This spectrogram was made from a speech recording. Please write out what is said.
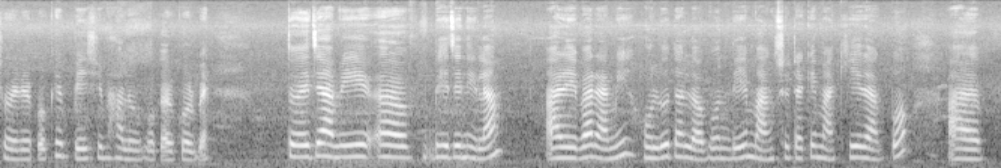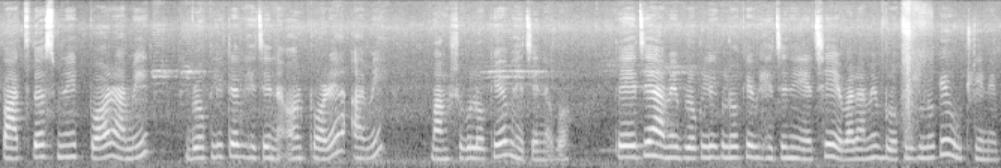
শরীরের পক্ষে বেশি ভালো উপকার করবে। তো এই যে আমি ভেজে নিলাম। আর এবার আমি হলুদ আর লবণ দিয়ে মাংসটাকে মাখিয়ে রাখব। আর পাঁচ দশ মিনিট পর আমি ব্রকলিটা ভেজে নেওয়ার পরে আমি মাংসগুলোকেও ভেজে নেব। তো এই যে আমি ব্রকলিগুলোকে ভেজে নিয়েছি, এবার আমি ব্রকলিগুলোকে উঠিয়ে নেব।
